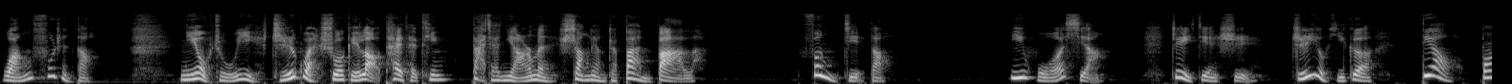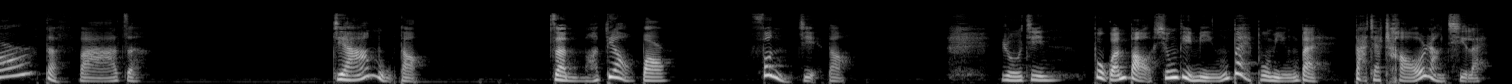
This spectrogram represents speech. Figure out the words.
王夫人道：“你有主意，只管说给老太太听，大家娘儿们商量着办罢了。”凤姐道：“依我想，这件事只有一个调包的法子。”贾母道：“怎么调包？”凤姐道：“如今不管宝兄弟明白不明白，大家吵嚷起来，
